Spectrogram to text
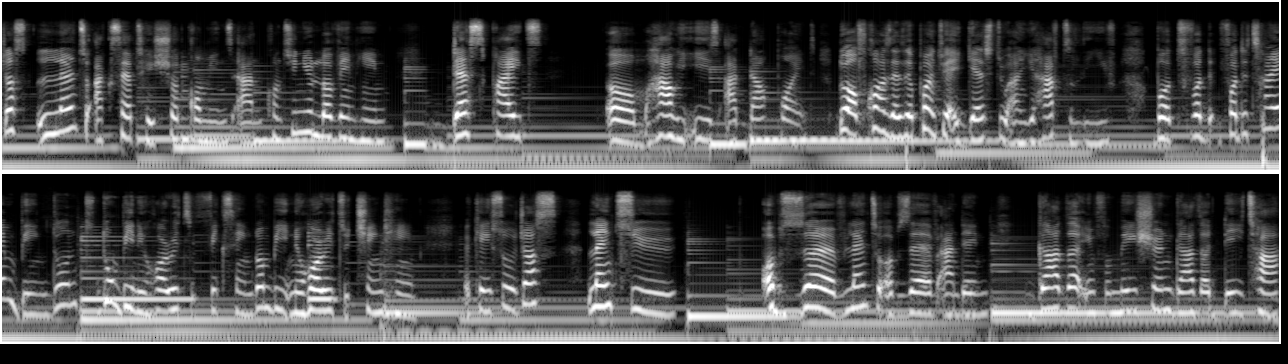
just learn to accept his shortcomings and continue loving him despite um how he is at that point. Though of course there's a point where it gets to and you have to leave but for the, for the time being don't don't be in a hurry to fix him. Don't be in a hurry to change him. Okay so just learn to observe learn to observe and then gather information gather data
